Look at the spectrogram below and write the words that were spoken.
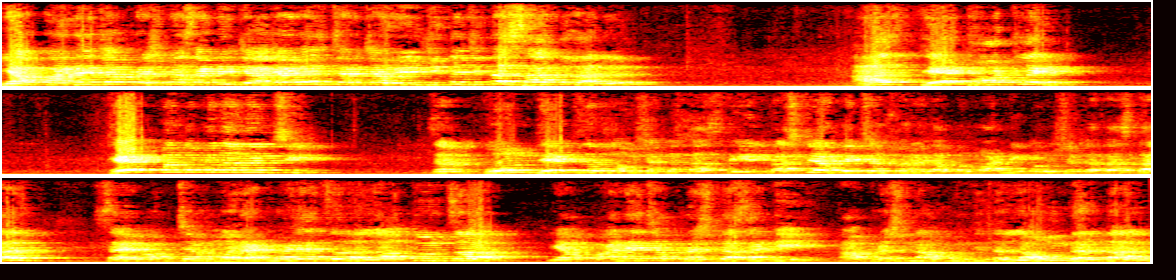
या पाण्याच्या प्रश्नासाठी ज्या ज्या वेळेस चर्चा होईल जिथं जिथं साथ लागल. आज थेट हॉटलाईन थेट पंतप्रधानांची जर कोण थेट जर जाऊ शकत असतील राष्ट्रीय अध्यक्षांपर्यंत आपण मांडणी करू शकत असताल साहेब आमच्या मराठवाड्याचं लातूरचा या पाण्याच्या प्रश्नासाठी हा प्रश्न आपण तिथं लावून धरताल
